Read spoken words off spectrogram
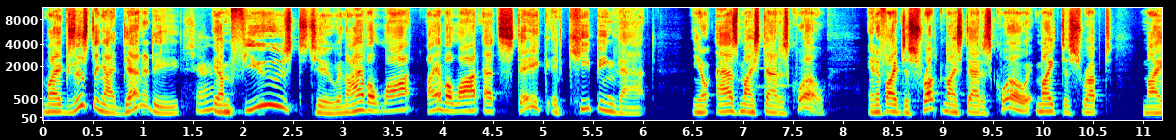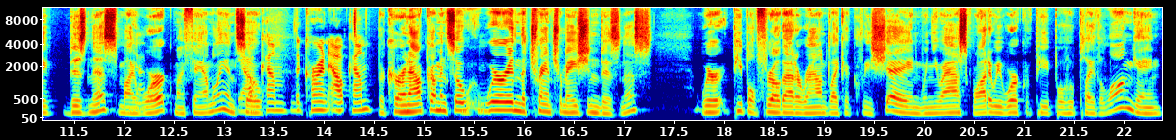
my existing identity Sure. I'm fused to, and I have a lot. I have a lot at stake at keeping that, you know, as my status quo. And if I disrupt my status quo, it might disrupt my business, my work, my family, and The so outcome, the current outcome. the current outcome. And so mm-hmm. we're in the transformation business where people throw that around like a cliche. And when you ask, why do we work with people who play the long game?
